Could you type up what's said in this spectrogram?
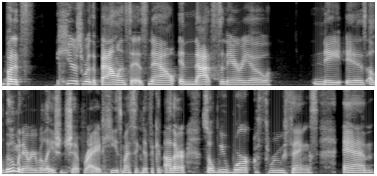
But it's here's where the balance is. Now, in that scenario, Nate is a luminary relationship, right? He's my significant other. So we work through things and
